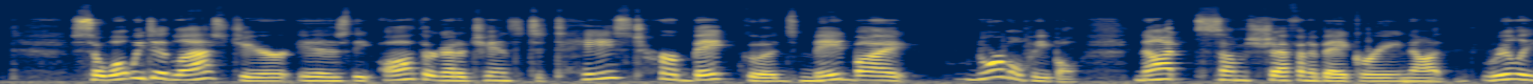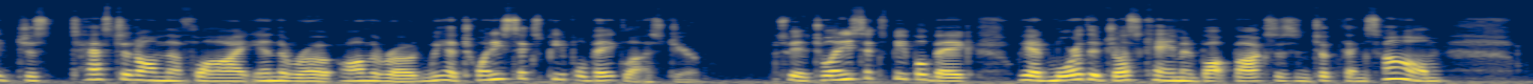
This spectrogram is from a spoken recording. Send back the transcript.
So, what we did last year is the author got a chance to taste her baked goods made by normal people, not some chef in a bakery, not really just tested on the fly in the road on the road. We had 26 people bake last year. So we had 26 people bake. We had more that just came and bought boxes and took things home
